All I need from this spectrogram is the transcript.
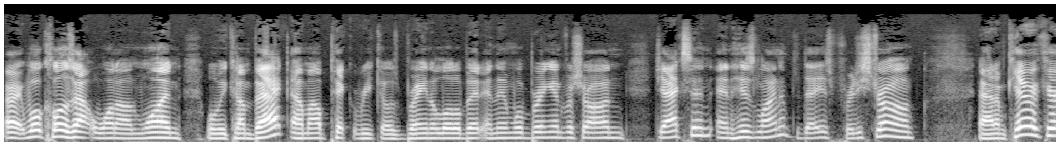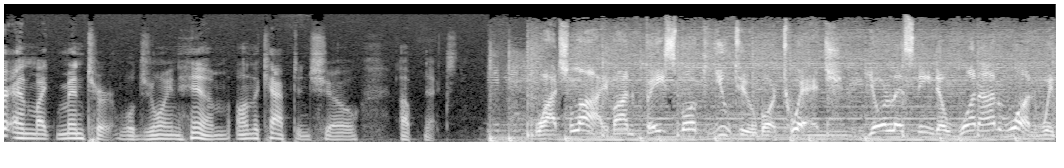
All right, we'll close out one on one when we come back. Um, I'll pick Rico's brain a little bit, and then we'll bring in Vashawn Jackson, and his lineup today is pretty strong. Adam Carriker and Mike Minter will join him on the Captain Show up next. Watch live on Facebook, YouTube, or Twitch. You're listening to One on One with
